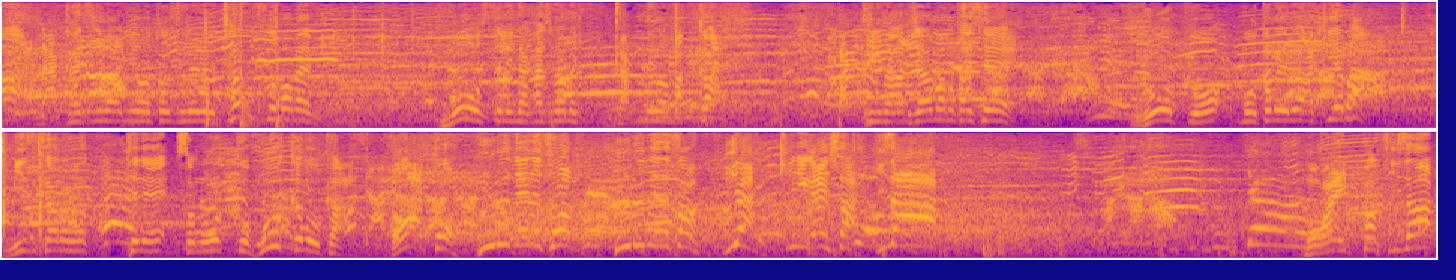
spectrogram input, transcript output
あ中島に訪れるチャンスの場面。もうすでに中島の顔面は真っ赤。バックに回るジャーマンの体勢ロープを求める秋山。自らの手でそのロックをほぐくかどうか。あっとフルネルソンフルネルソン。いや切り返した。膝もう一発膝あーっ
